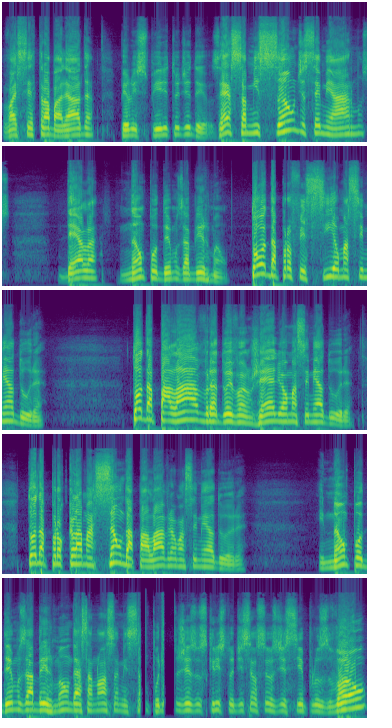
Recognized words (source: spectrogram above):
vai ser trabalhada pelo Espírito de Deus. Essa missão de semearmos, dela não podemos abrir mão. Toda profecia é uma semeadura. Toda palavra do Evangelho é uma semeadura. Toda proclamação da palavra é uma semeadura. E não podemos abrir mão dessa nossa missão. Por isso, Jesus Cristo disse aos seus discípulos: vão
